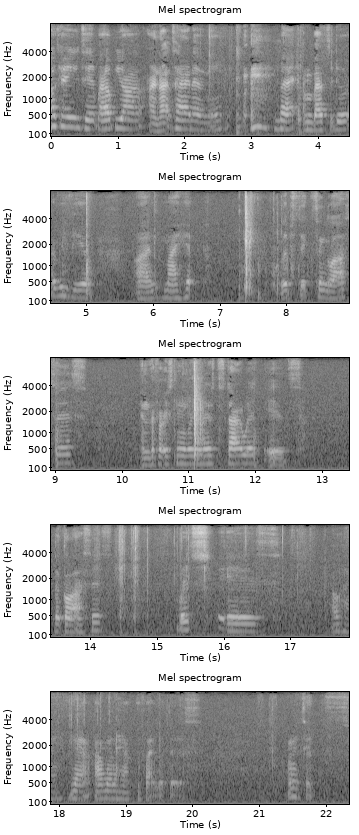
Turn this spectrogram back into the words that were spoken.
Okay, YouTube, I hope you all are not tired of me, but I'm about to do a review on my HiP lipsticks and glosses. And the first thing we're going to start with is the glosses, which is, okay, now I'm going to have to fight with this. Let me take this.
